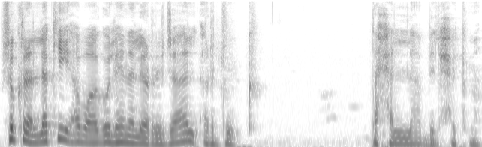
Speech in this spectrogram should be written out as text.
شكرا لك أبغى أقول هنا للرجال أرجوك تحلى بالحكمة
